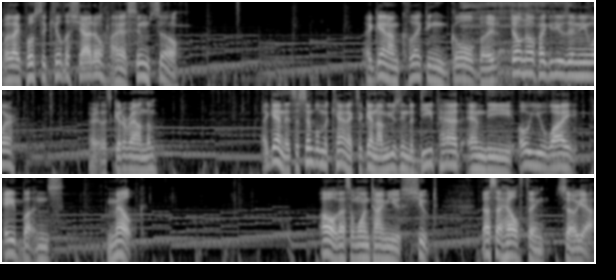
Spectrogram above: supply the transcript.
Was I supposed to kill the shadow? I assume so. Again, I'm collecting gold, but I don't know if I could use it anywhere. Alright, let's get around them. Again, it's a simple mechanics. Again, I'm using the D-pad and the OUY-A buttons. Milk. Oh, that's a one-time use. Shoot. That's a health thing. So, yeah.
